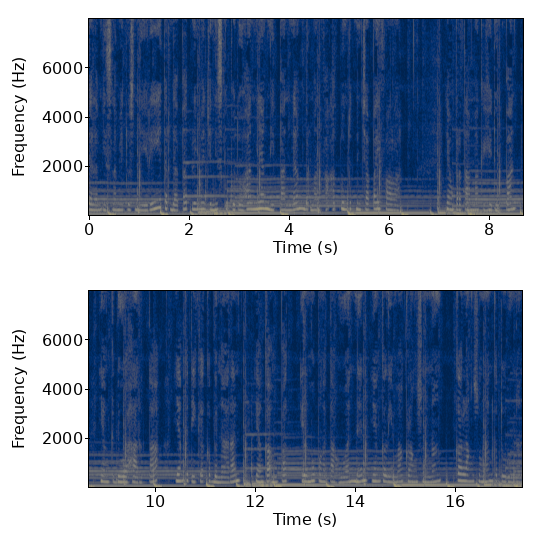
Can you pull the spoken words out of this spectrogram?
Dalam Islam itu sendiri terdapat lima jenis kebutuhan yang dipandang bermanfaat untuk mencapai falah. Yang pertama kehidupan, yang kedua harta, yang ketiga kebenaran, yang keempat ilmu pengetahuan, dan yang kelima kelangsungan, kelangsungan keturunan.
